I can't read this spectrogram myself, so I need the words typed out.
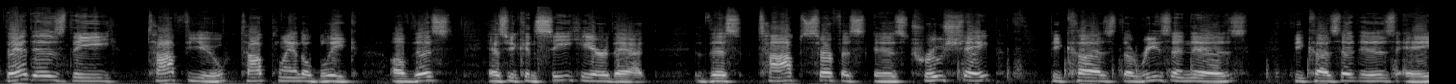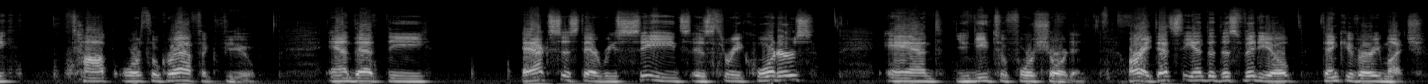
that is the top view, top plan oblique of this. As you can see here that this top surface is true shape because the reason is because it is a top orthographic view and that the axis that recedes is three quarters and you need to foreshorten. All right, that's the end of this video. Thank you very much.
